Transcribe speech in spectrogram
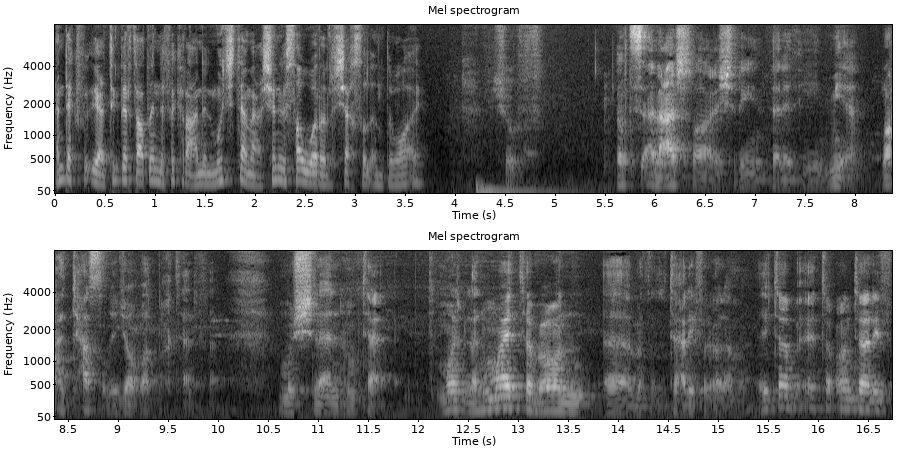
عندك ف... يعني تقدر تعطينا فكرة عن المجتمع شنو يصور الشخص الانطوائي؟ شوف لو تسأل 10 20 30 100 راح تحصل إجابات مختلفة. مش لأنهم تع... مو لأنهم ما يتبعون آه، مثل تعريف العلماء. يتبع... يتبعون تعريف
